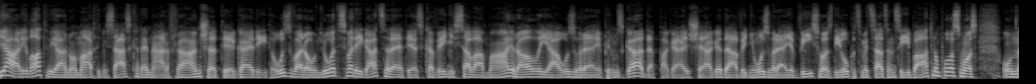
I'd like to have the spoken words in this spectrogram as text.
Jā, arī Latvijā no Mārtiņa Sēska Renāra Franča tiek gaidīta uzvara, un ļoti svarīgi atcerēties, ka viņi savā māju rallijā uzvarēja pirms gada. Pagājušajā gadā viņi uzvarēja visos 12 sacensību ātrumposmos, un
